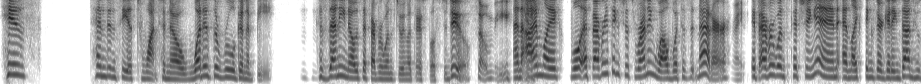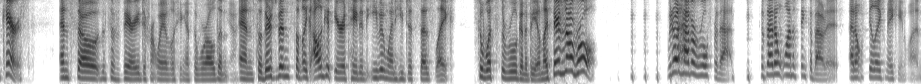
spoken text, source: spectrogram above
his tendency is to want to know what is the rule going to be because mm-hmm. then he knows if everyone's doing what they're supposed to do so me and yeah. i'm like well if everything's just running well what does it matter right if everyone's pitching in and like things are getting done who cares and so that's a very different way of looking at the world. And yeah. and so there's been some like I'll get irritated even when he just says like, so what's the rule gonna be? I'm like, there's no rule. we don't have a rule for that. Because I don't want to think about it. I don't feel like making one.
